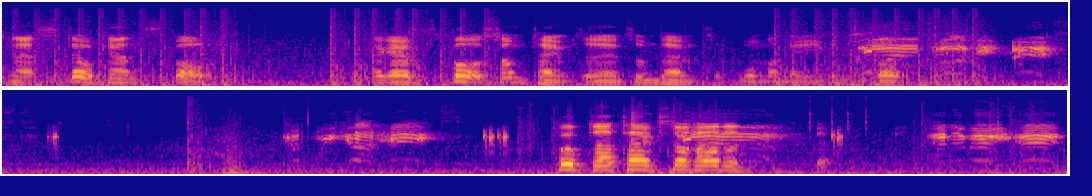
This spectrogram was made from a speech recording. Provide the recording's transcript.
And I still can't spot. Like I can spot sometimes, and then sometimes it won't let me even spot. Target missed! We got hit! Poop! That tank's not out of. Enemy hit!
